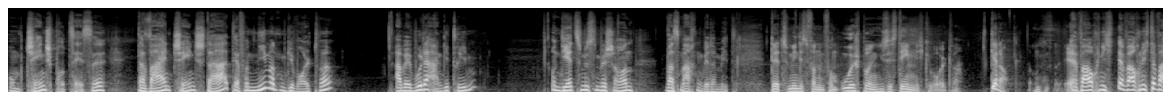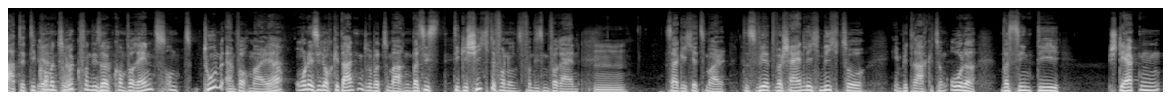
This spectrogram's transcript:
um Change-Prozesse. Da war ein Change da, der von niemandem gewollt war, aber er wurde angetrieben. Und jetzt müssen wir schauen, was machen wir damit. Der zumindest von, vom ursprünglichen System nicht gewollt war. Genau. Und, Er, war auch nicht, er war auch nicht erwartet. Die Ja, kommen zurück ja, von dieser ja. Konferenz und tun einfach mal, ja. Ja. ohne sich auch Gedanken drüber zu machen. Was ist die Geschichte von uns, von diesem Verein? mh, sage ich jetzt mal. Das wird wahrscheinlich nicht so in Betracht gezogen. Oder was sind die Stärken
